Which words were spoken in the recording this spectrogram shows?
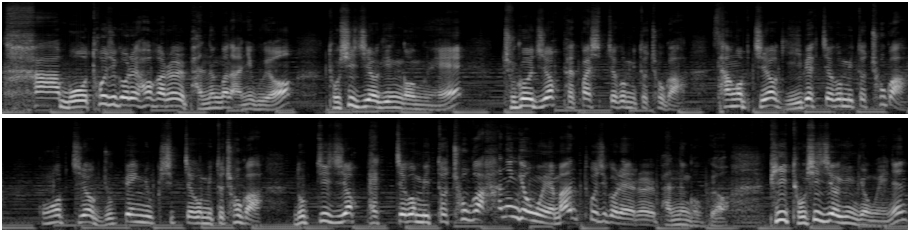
다 뭐 토지 거래 허가를 받는 건 아니고요. 도시 지역인 경우에 주거지역 180제곱미터 초과, 상업지역 200제곱미터 초과, 공업지역 660제곱미터 초과, 녹지지역 100제곱미터 초과하는 경우에만 토지거래를 받는 거고요. 비도시지역인 경우에는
